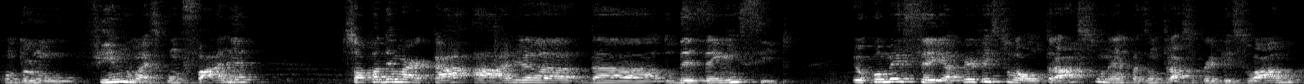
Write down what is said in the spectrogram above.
contorno fino, mas com falha, só para demarcar a área da, do desenho em si. Eu comecei a aperfeiçoar o traço, né, fazer um traço aperfeiçoado,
